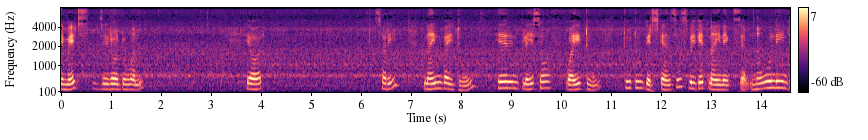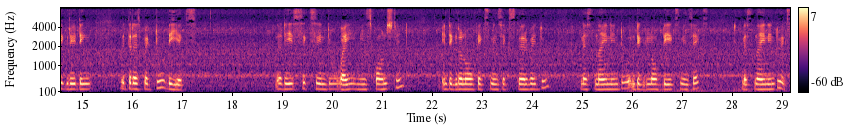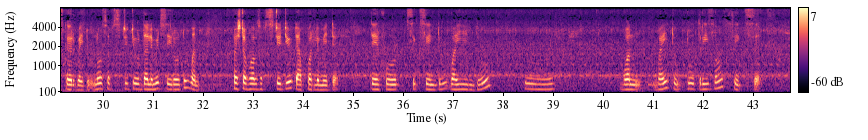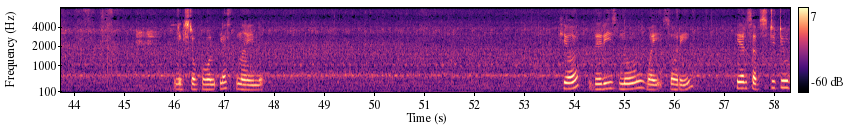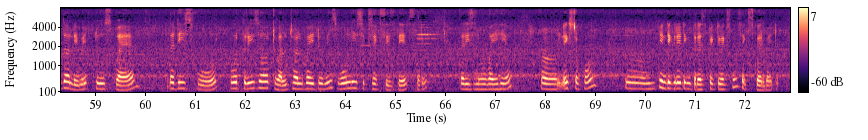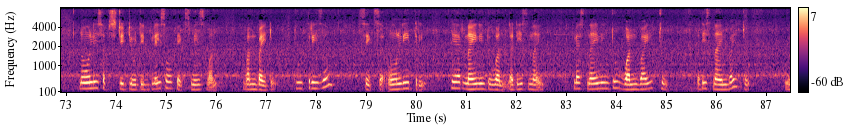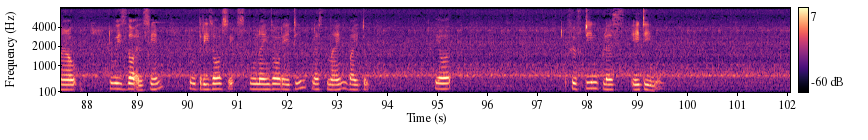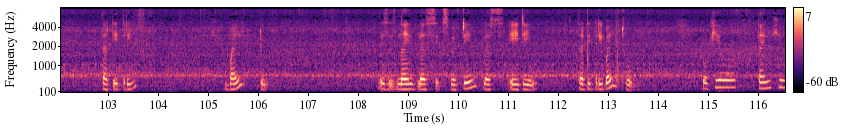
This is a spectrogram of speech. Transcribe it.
limits 0 to 1 here sorry 9 by 2 here in place of y2 2 2 gets cancels will get 9x now only integrating with respect to dx that is 6 into y means constant. Integral of x means x square by 2 plus 9 into integral of dx means x plus 9 into x square by 2 now substitute the limit 0 to 1 first of all substitute upper limit. Therefore 6 into y into um, 1 by 2 2 3 so 6 next of all plus 9 here there is no y. Sorry here substitute the limit 2 square. That is 4 4 3s are 12 12 by 2 means only 6x is there. Sorry. There is no y here. Uh, next of all um, integrating with respect to x means x square by 2 now only substitute in place of x means 1 1 by 2 2 3s are 6 only 3 here 9 into 1 that is 9 plus 9 into 1 by 2 that is 9 by 2 now 2 is the LCM 2 3s are 6 2 9s are 18 plus 9 by 2 here 15 plus 18 33 by 2 this is 9 plus 6 15 plus 18 33 by 2 okay thank you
